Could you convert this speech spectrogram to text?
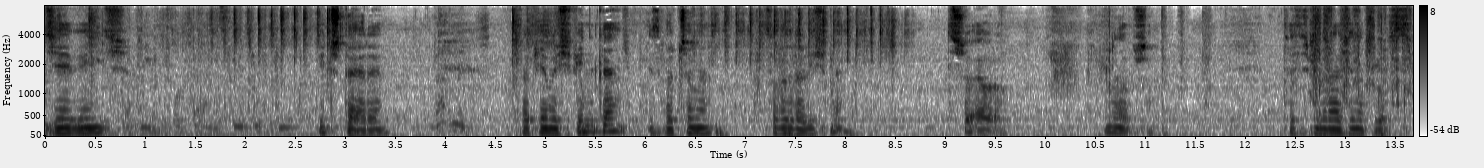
9 i 4. Trafiamy świnkę i zobaczymy, co wygraliśmy. 3 euro. No dobrze. To jesteśmy na razie na plus.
